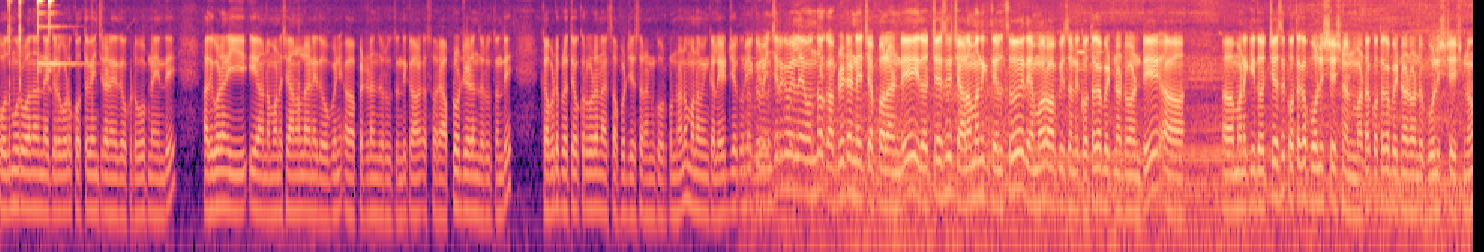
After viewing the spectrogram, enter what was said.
కొదుమూరు వందల దగ్గర కూడా కొత్త వెంచర్ అనేది ఒకటి ఓపెన్ అయింది. అది కూడా ఈ మన ఛానల్ అనేది ఓపెన్ పెట్టడం జరుగుతుంది. సారీ అప్లోడ్ చేయడం జరుగుతుంది. కాబట్టి ప్రతి ఒక్కరు కూడా నాకు సపోర్ట్ చేస్తారని కోరుకుంటున్నాను. మనం ఇంకా లేట్ చేయకుండా మీకు వెంచర్కి వెళ్ళే ముందు ఒక అప్డేట్ అనేది చెప్పాలండి. ఇది వచ్చేసి చాలా మందికి తెలుసు. ఇది ఎంఆర్ఓ ఆఫీస్ అండి. కొత్తగా పెట్టినటువంటి మనకి ఇది వచ్చేసి కొత్తగా పోలీస్ స్టేషన్ అనమాట కొత్తగా పెట్టినటువంటి పోలీస్ స్టేషను.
